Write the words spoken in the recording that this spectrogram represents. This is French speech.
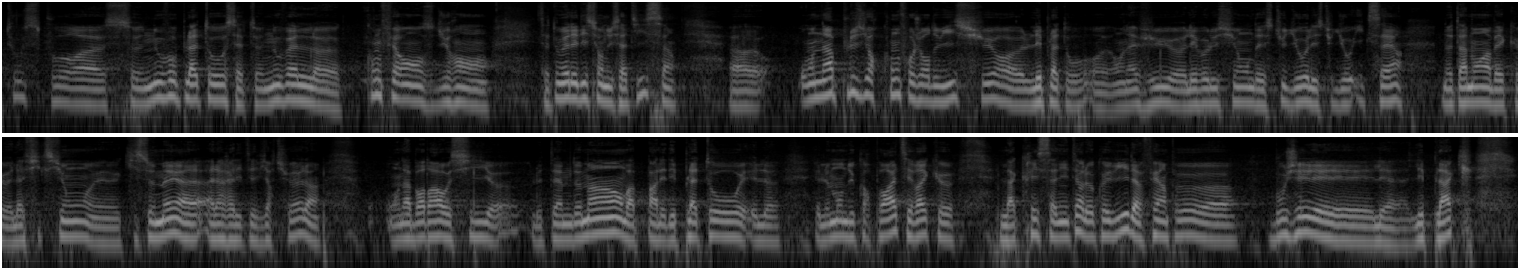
tous pour euh, ce nouveau plateau, cette nouvelle euh, conférence durant cette nouvelle édition du Satis. Euh, on a plusieurs confs aujourd'hui sur les plateaux. on a vu l'évolution des studios, les studios XR, notamment avec la fiction qui se met à, la réalité virtuelle. On abordera aussi le thème demain, on va parler des plateaux et le, et le monde du corporate. C'est vrai que la crise sanitaire, le Covid, a fait un peu bouger les, plaques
